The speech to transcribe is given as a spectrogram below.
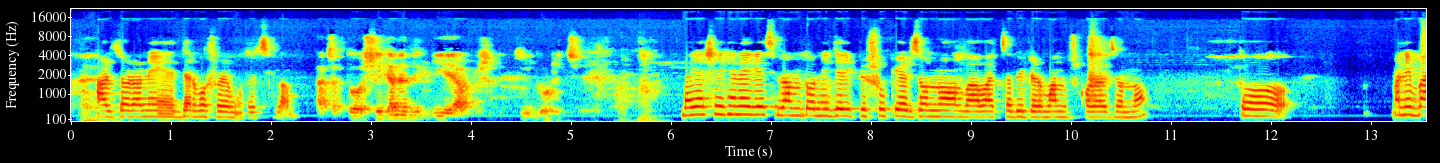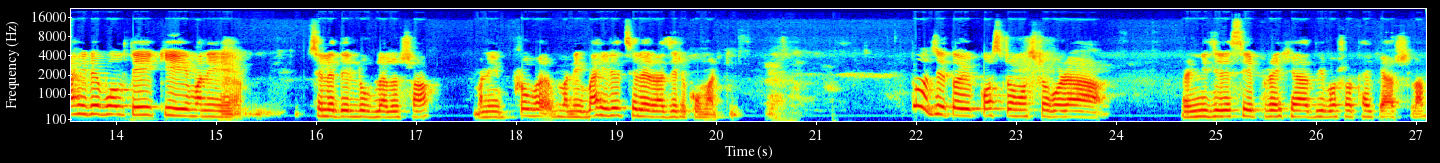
হ্যাঁ। আর জর্ডানে দেড় বছরের মতো ছিলাম। আচ্ছা তো সেখানে গিয়ে আপনার সাথে কি ঘটেছে? ভাইয়া, সেখানে গেছিলাম তো নিজের একটু সুখের জন্য বা বাচ্চা দুইটার মানুষ করার জন্য। তো মানে বাহিরে বলতেই কি মানে ছেলেদের লোভ লালসা মানে মানে বাহিরের ছেলেরা যেরকম আর কি। তো যে তো কষ্ট মষ্ট করা মানে নিজের সেফ রেখে দুই বছর থেকে আসলাম।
